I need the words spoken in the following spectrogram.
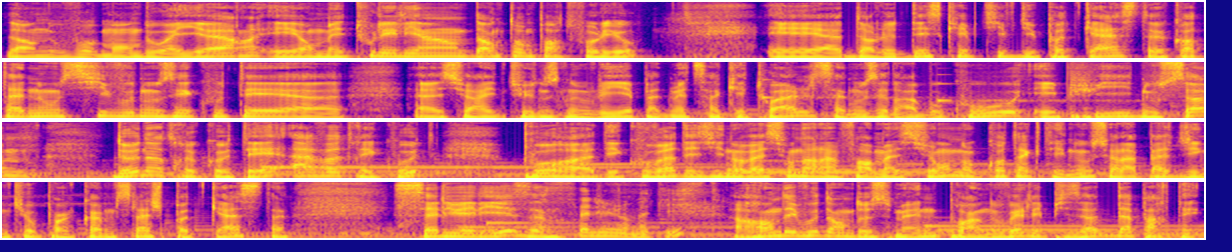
dans Nouveau Monde ou ailleurs et on met tous les liens dans ton portfolio et euh, dans le descriptif du podcast. Quant à nous, si vous nous écoutez euh, sur iTunes, n'oubliez pas de mettre 5 étoiles, ça nous aidera beaucoup. Et puis nous sommes de notre côté à votre écoute pour découvrir des innovations dans l'information. Donc contactez-nous sur la page jinkyo.com slash podcast. Salut Elise, Salut Jean-Baptiste. rendez-vous dans deux semaines pour un épisode d'Aparté.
